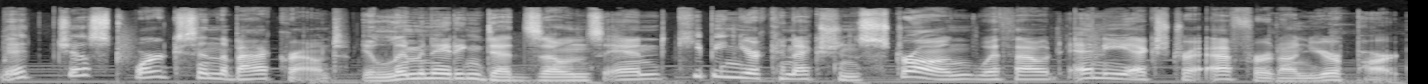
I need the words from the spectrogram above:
it just works in the background, eliminating dead zones and keeping your connection strong without any extra effort on your part.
